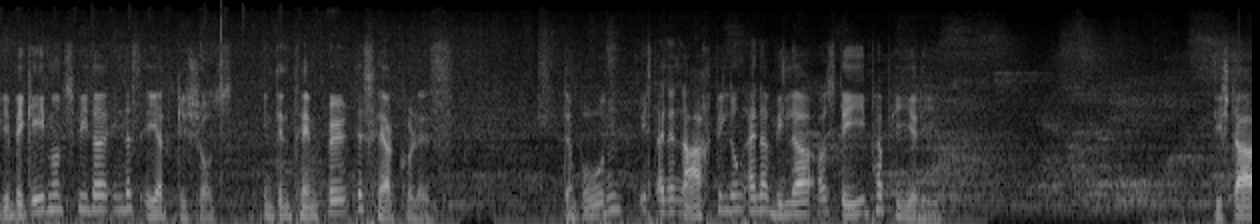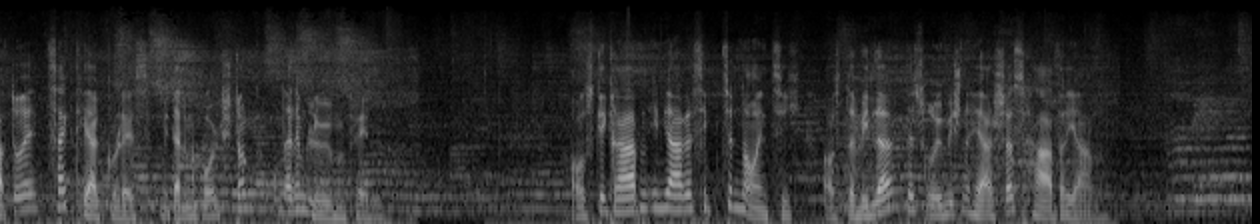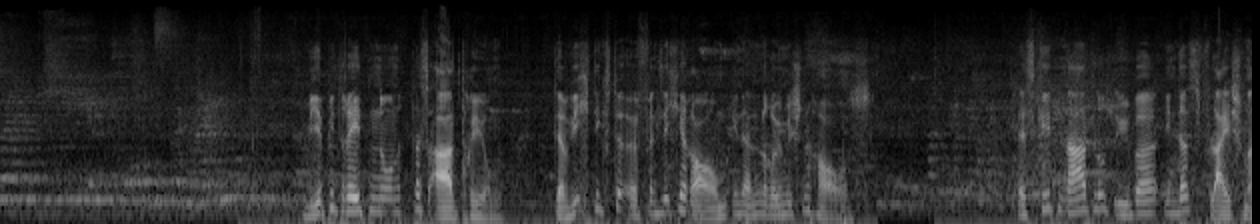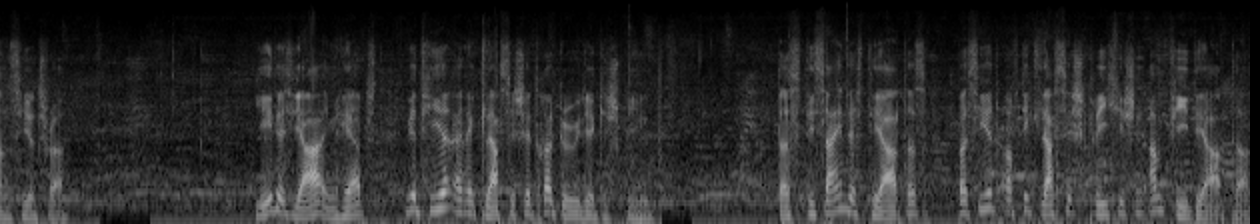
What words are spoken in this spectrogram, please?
Wir begeben uns wieder in das Erdgeschoss, in den Tempel des Herkules. Der Boden ist eine Nachbildung einer Villa aus Dei Papiri. Die Statue zeigt Herkules mit einem Holzstock und einem Löwenfell. Ausgegraben im Jahre 1790 aus der Villa des römischen Herrschers Hadrian. Wir betreten nun das Atrium, der wichtigste öffentliche Raum in einem römischen Haus. Es geht nahtlos über in das Fleischmannstheater. Jedes Jahr im Herbst wird hier eine klassische Tragödie gespielt. Das Design des Theaters basiert auf die klassisch griechischen Amphitheater.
